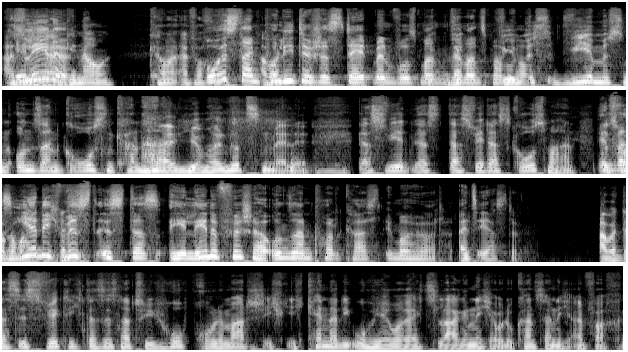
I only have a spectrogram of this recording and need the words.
Also Helene! ja, genau. Kann man einfach Wo ist dein politisches Statement, wo es man, wenn man es mal wir braucht? müssen, wir müssen unseren großen Kanal hier mal nutzen, Melle. Dass wir das, dass wir das groß machen. Denn Das was ihr nicht wisst, ist, dass Helene Fischer unseren Podcast immer hört, als erste. Aber das ist wirklich, das ist natürlich hochproblematisch. Ich, ich kenne da die Urheberrechtslage nicht, aber du kannst ja nicht einfach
